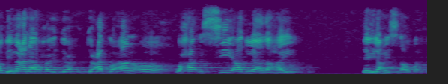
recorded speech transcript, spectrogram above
oo bimacnaa waxa way duco go-an oo waxaa isii aada leedahay dee ilahay sidaa u bari.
